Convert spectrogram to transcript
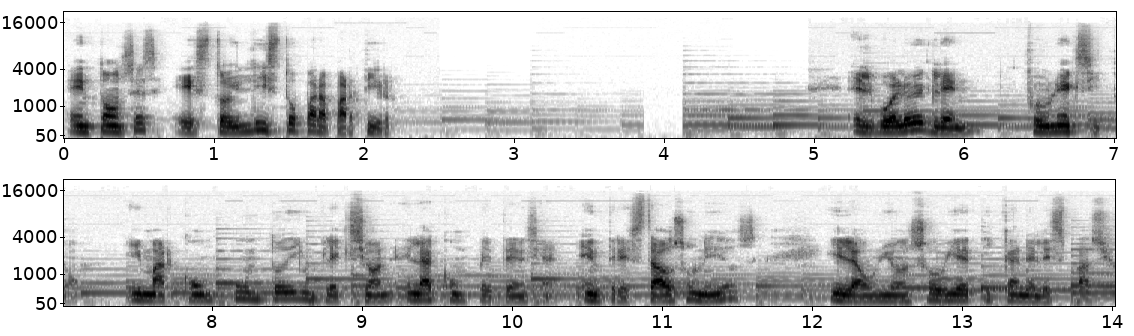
entonces estoy listo para partir. El vuelo de Glenn fue un éxito y marcó un punto de inflexión en la competencia entre Estados Unidos y la Unión Soviética en el espacio.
